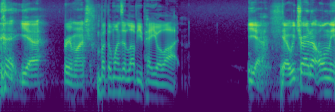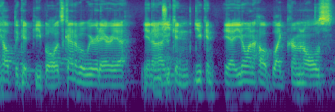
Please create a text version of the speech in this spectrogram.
yeah, pretty much. But the ones that love you pay you a lot. Yeah, yeah. We try to only help the good people. It's kind of a weird area, you know. You can, you can, yeah. You don't want to help like criminals,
